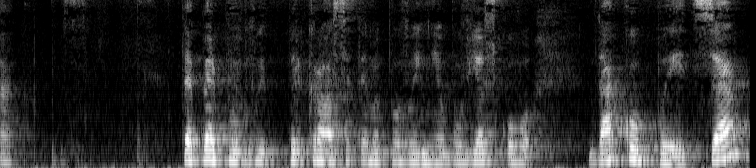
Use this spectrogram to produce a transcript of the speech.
Так. Тепер прикрасити ми повинні обов'язково до копиця.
